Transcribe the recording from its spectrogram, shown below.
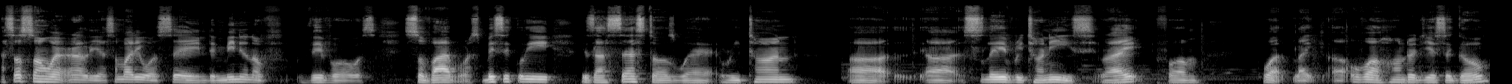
I saw somewhere earlier somebody was saying the meaning of Vivor was survivors. Basically, his ancestors were returned uh, uh, slave returnees, right? From what, like uh, over a hundred years ago,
